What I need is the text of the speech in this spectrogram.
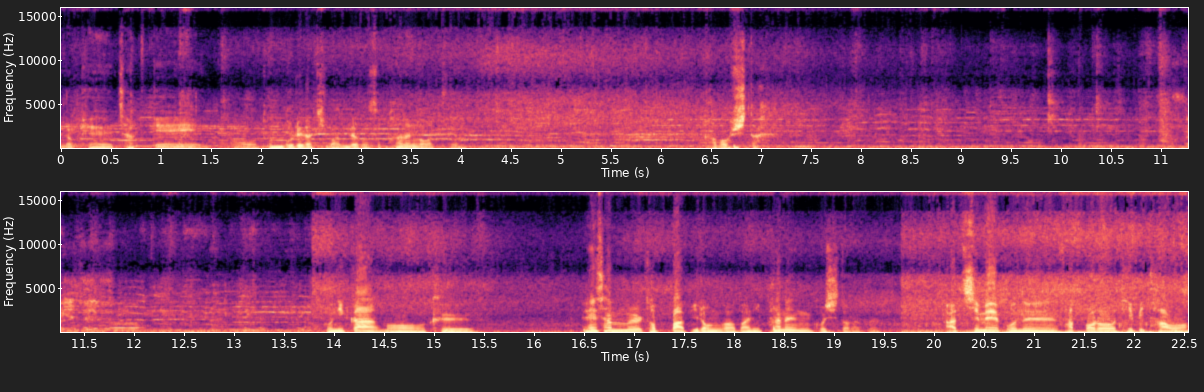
이렇게 작게 어, 돈부리 같이 만들어서 파는 것 같아요. 가봅시다. 보니까 뭐 그 해산물 덮밥 이런 거 많이 파는 곳이더라고요. 아침에 보는 삿포로 TV 타워.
